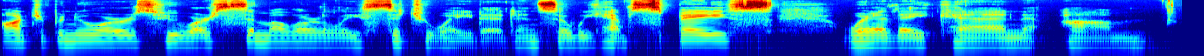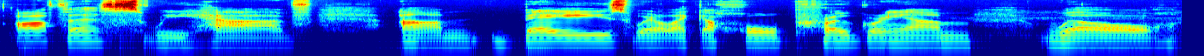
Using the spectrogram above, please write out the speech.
entrepreneurs who are similarly situated. And so we have space where they can um, office, we have um, bays where like a whole program will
